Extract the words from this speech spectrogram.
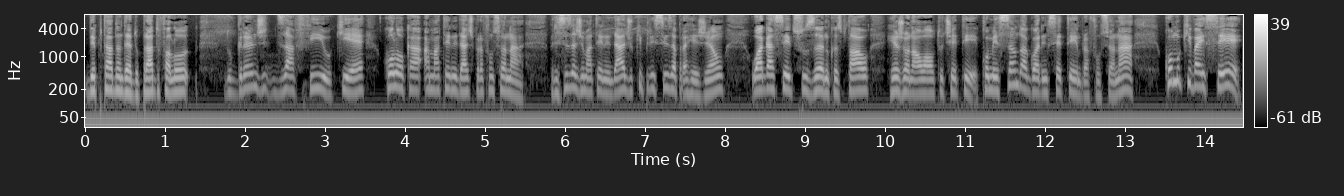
deputado André do Prado falou do grande desafio que é colocar a maternidade para funcionar. Precisa de maternidade, o que precisa para a região. O HC de Suzano, que é o Hospital Regional Alto Tietê, começando agora em setembro a funcionar, como que vai ser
